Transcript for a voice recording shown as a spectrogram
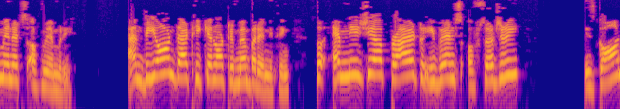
منٹس کی not remember anything so amnesia پرجری is gone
